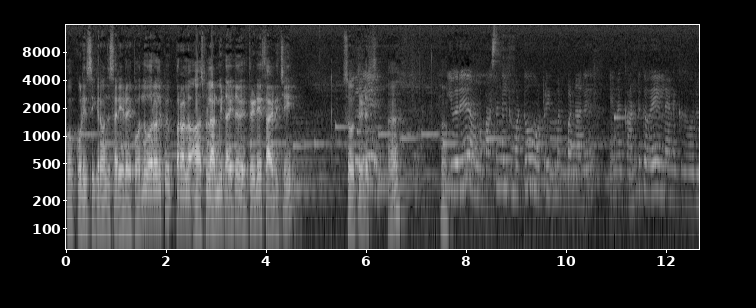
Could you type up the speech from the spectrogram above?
ஓ கூடிய சீக்கிரம் வந்து சரியாயிடும். இப்போ வந்து ஓரளவுக்கு பரவாயில்ல ஹாஸ்பிட்டல் அட்மிட் ஆகிட்டு த்ரீ டேஸ் ஆகிடுச்சு ஸோ த்ரீ டேஸ் ஆ? இவரு அவங்க பசங்களுக்கு மட்டும் ட்ரீட்மெண்ட் பண்ணாரு. எனக்கு கண்டுக்கவே இல்லை எனக்கு ஒரு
